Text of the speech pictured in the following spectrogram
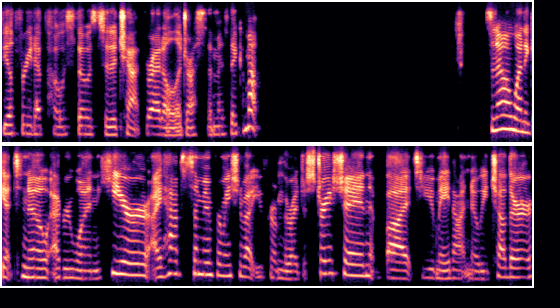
feel free to post those to the chat thread. I'll address them as they come up. So now I want to get to know everyone here. I have some information about you from the registration, but you may not know each other.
